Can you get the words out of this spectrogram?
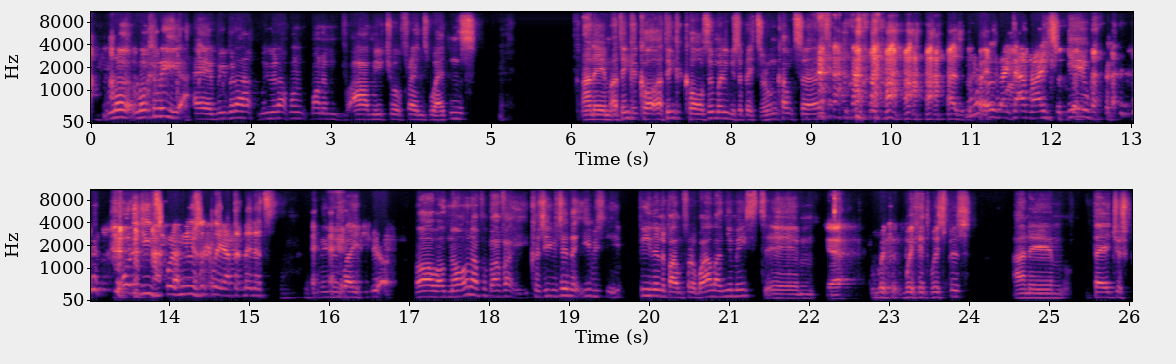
luckily, uh, we were at we were at one one of our mutual friends' weddings, and um, I think I caught I think I caught him when he was a bit drunk outside. I was like, "That right, you? what are you doing musically at the minute?" And he was like, yeah. "Oh well, no, I've because he was in it. He was he'd been in a band for a while, and you missed um, yeah, Wicked, Wicked Whispers, and um, they just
